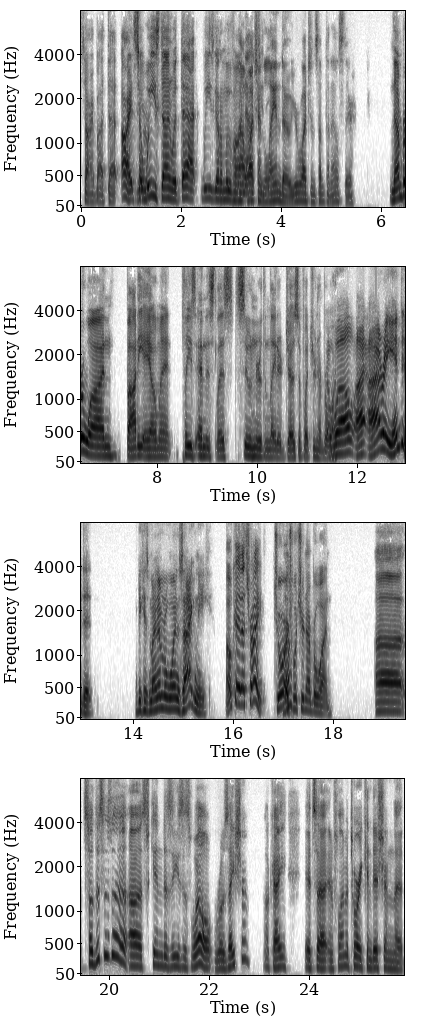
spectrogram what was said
Sorry about that. All right, so You're- Wee's done with that. Wee's gonna move on. Not now watching to the- Lando. You're watching something else there. Number one, body ailment. Please end this list sooner than later. Joseph, what's your number one? well, I, I already ended it because my number one is acne. okay, that's right. George, Huh? what's your number one? Uh, so this is a, a skin disease as well, rosacea. Okay, it's an inflammatory condition that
